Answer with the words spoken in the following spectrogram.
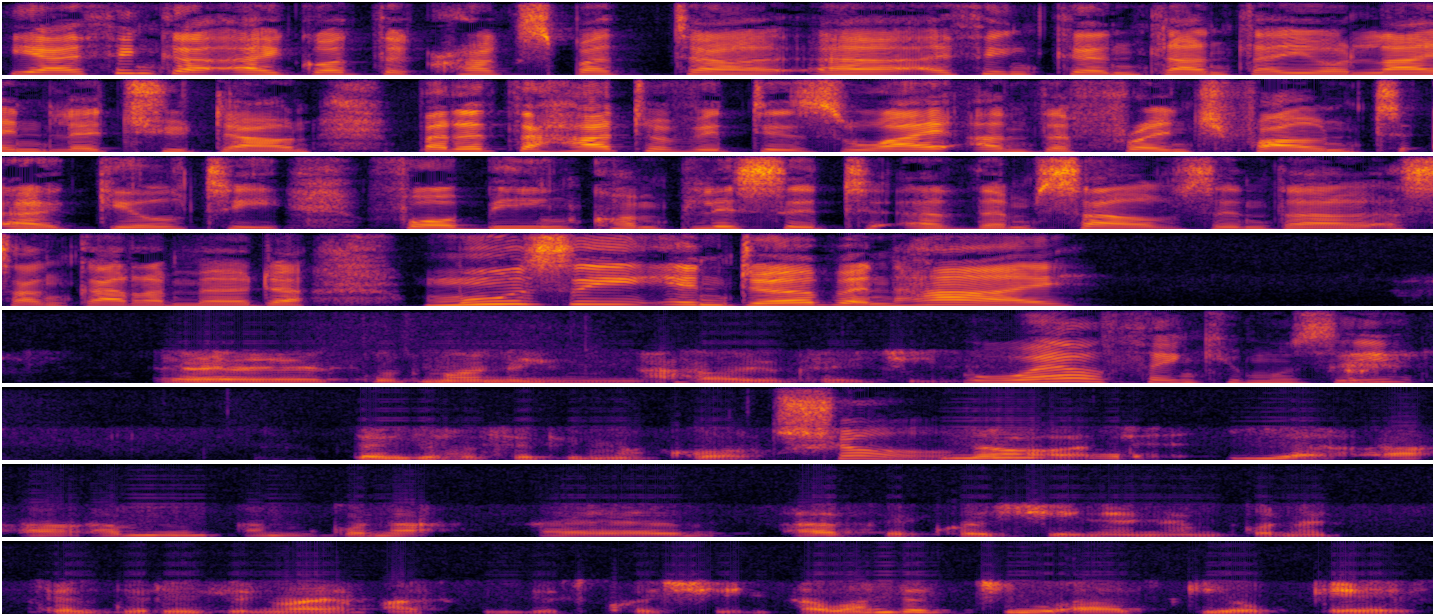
yeah, I think I, got the crux, but uh, uh, I think, Nhlanhla, your line let you down. But at the heart of it is why aren't the French found uh, guilty for being complicit uh, themselves in the Sankara murder? Muzi in Durban, hi. Uh, good morning. How are you, KG? Well, thank you, Muzi. Thank you for taking my call. Sure. No, uh, yeah, I, am I'm, I'm gonna um, ask a question, and I'm gonna tell the reason why I'm asking this question. I wanted to ask your guest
